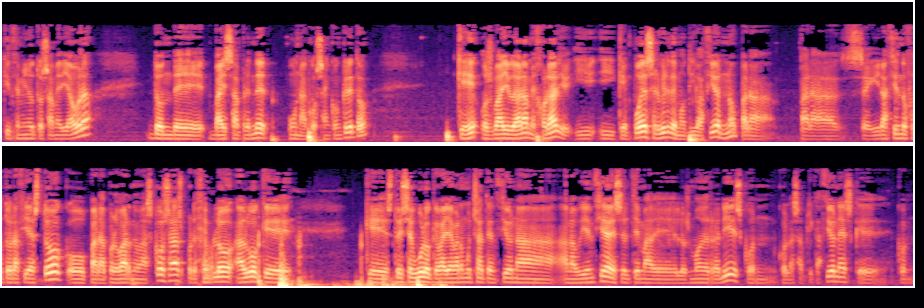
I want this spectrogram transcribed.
15 minutos a media hora, donde vais a aprender una cosa en concreto que os va a ayudar a mejorar y, que puede servir de motivación, ¿no? Para, para seguir haciendo fotografía stock o para probar nuevas cosas. Por ejemplo, algo que, que estoy seguro que va a llamar mucha atención a, la audiencia es el tema de los modes release con, con las aplicaciones que, con,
